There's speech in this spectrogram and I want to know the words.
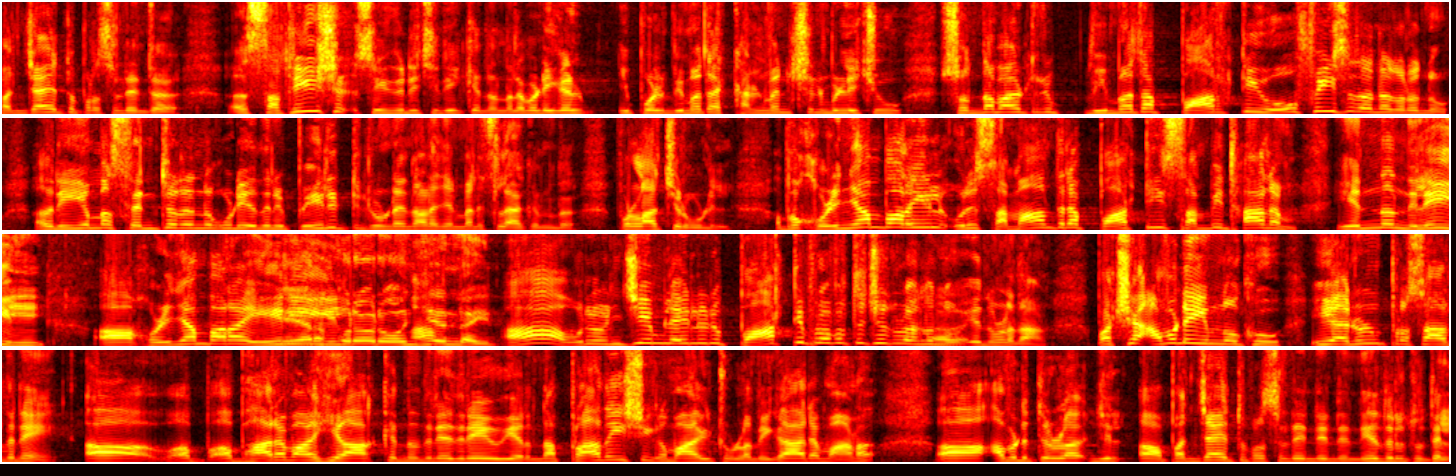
പഞ്ചായത്ത് പ്രസിഡന്റ് സതീഷ് സ്വീകരിച്ചിരിക്കുന്ന നടപടികൾ ഇപ്പോൾ വിമത കൺവെൻഷൻ വിളിച്ചു. സ്വന്തമായിട്ടൊരു വിമത പാർട്ടി ഓഫീസ് തന്നെ തുറന്നു. അതിന് ഇ എം എസ് സെന്റർ എന്ന് കൂടി അതിന് പേരിട്ടിട്ടുണ്ട് എന്നാണ് ഞാൻ മനസ്സിലാക്കുന്നത് പൊള്ളാച്ചി റോഡിൽ. അപ്പോൾ കൊഴിഞ്ഞാമ്പാറയിൽ ഒരു സമാന്തര പാർട്ടി സംവിധാനം എന്ന നിലയിൽ കൊഴിഞ്ഞാമ്പാറ ഏരിയയിൽ. ആ ഒരു ഒഞ്ചിയം ലൈനിൽ ഒരു പാർട്ടി പ്രവർത്തിച്ചു തുടങ്ങുന്നു എന്നുള്ളതാണ്. പക്ഷേ അവിടെയും നോക്കൂ ഈ അരുൺ പ്രസാദിനെ ഭാരവാഹിയാക്കുന്നതിനെതിരെ ഉയർന്ന പ്രാദേശികമായിട്ടുള്ള വികാരമാണ് അവിടുത്തെ അവിടുത്തെയുള്ള പഞ്ചായത്ത് പ്രസിഡന്റിന്റെ നേതൃത്വത്തിൽ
